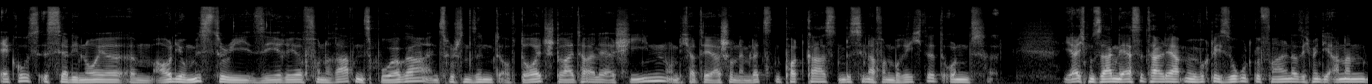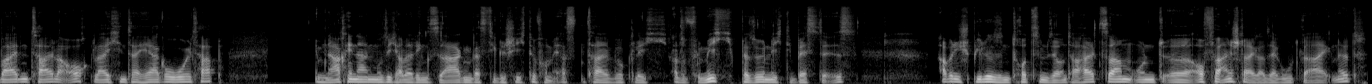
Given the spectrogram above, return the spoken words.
Echos ist ja die neue ähm, Audio-Mystery-Serie von Ravensburger. Inzwischen sind auf Deutsch drei Teile erschienen und ich hatte ja schon im letzten Podcast ein bisschen davon berichtet. Und ja, ich muss sagen, der erste Teil, der hat mir wirklich so gut gefallen, dass ich mir die anderen beiden Teile auch gleich hinterhergeholt habe. Im Nachhinein muss ich allerdings sagen, dass die Geschichte vom ersten Teil wirklich, also für mich persönlich die beste ist. Aber die Spiele sind trotzdem sehr unterhaltsam und äh, auch für Einsteiger sehr gut geeignet.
